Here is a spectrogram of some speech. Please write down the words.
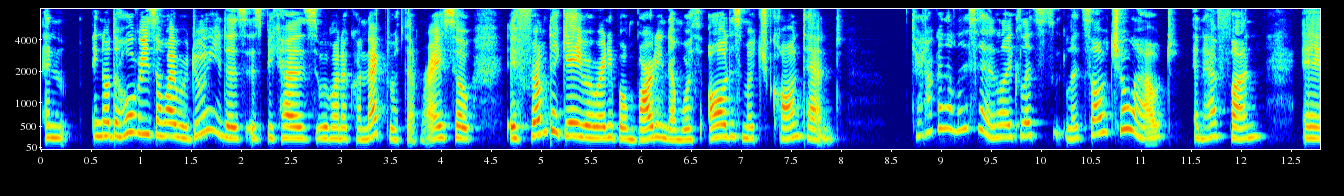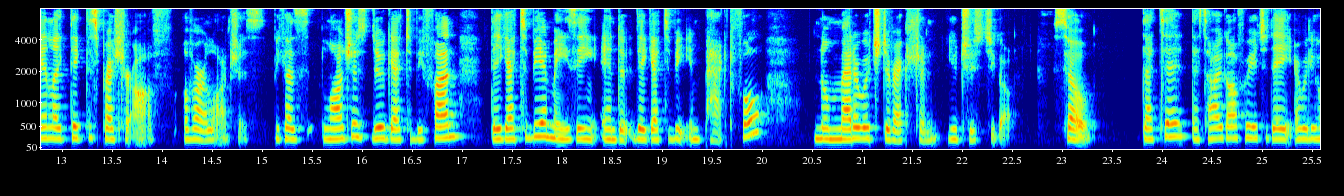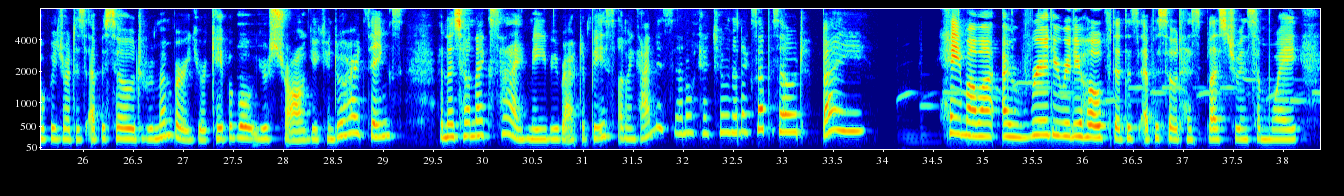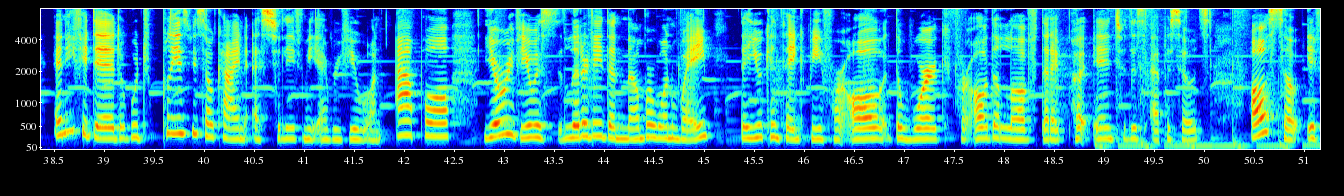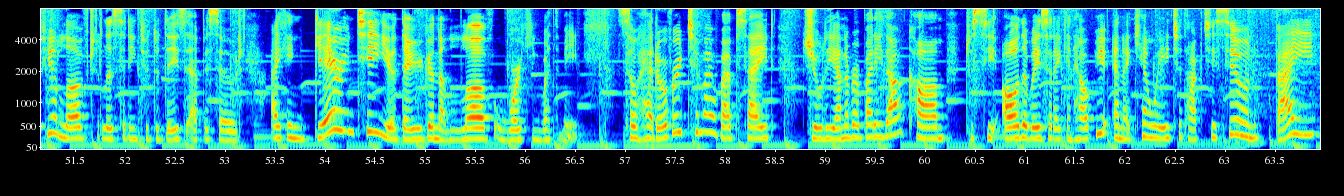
And you know, the whole reason why we're doing this is because we want to connect with them, right? So if from the gate we're already bombarding them with all this much content, they're not gonna listen. Like let's let's all chill out and have fun and like take this pressure off of our launches because launches do get to be fun, they get to be amazing, and they get to be impactful no matter which direction you choose to go. So that's it. That's all I got for you today. I really hope you enjoyed this episode. Remember, you're capable, you're strong, you can do hard things. And until next time, may you be wrapped in peace, love, and kindness, and I'll catch you in the next episode. Bye. Hey mama, I really really hope that this episode has blessed you in some way. And if you did, would you please be so kind as to leave me a review on Apple? Your review is literally the number one way that you can thank me for all the work, for all the love that I put into these episodes. Also, if you loved listening to today's episode, I can guarantee you that you're gonna love working with me. So head over to my website, julianabarbati.com, to see all the ways that I can help you, and I can't wait to talk to you soon. Bye!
